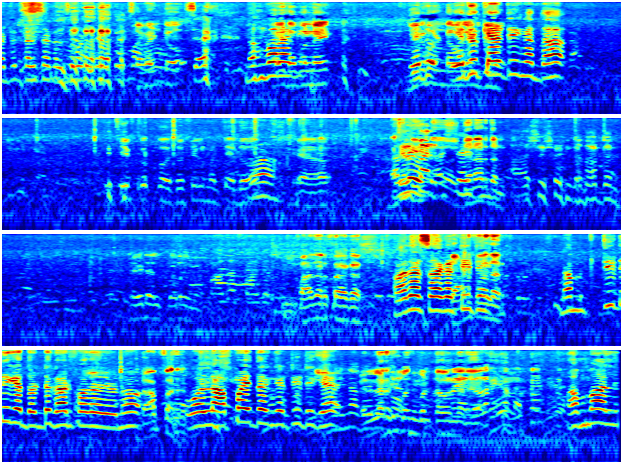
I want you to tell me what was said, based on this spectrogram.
ಬಟರ್ ಕಳ್ಸ ನಂಬರ್ ಎದು ಎದು ಕ್ಯಾಟ್ರಿಂಗ್ ಅಂತ. ಚೀಫ್ ಕುಕ್ ಸುಶೀಲ್ ಮತ್ತೆ ಇದು. Janardhan. Father Sagar father Sagar T T. ನಮ್ ಟಿಟಿಗೆ ದೊಡ್ಡ ಗಾಡ್ ಫಾದರ್ ಇವನು. ಒಳ್ಳೆ ಅಪ್ಪ ಇದ್ದಂಗೆ ಟಿಟಿಗೆ ಅಮ್ಮ ಅಲ್ಲಿ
